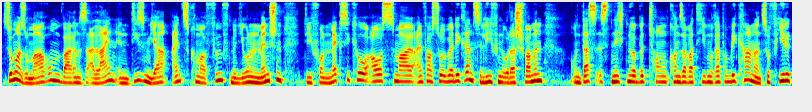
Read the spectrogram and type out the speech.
Summa summarum waren es allein in diesem Jahr 1,5 Millionen Menschen, die von Mexiko aus mal einfach so über die Grenze liefen oder schwammen und das ist nicht nur betonkonservativen Republikanern zu viel,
